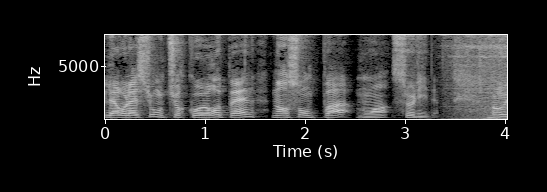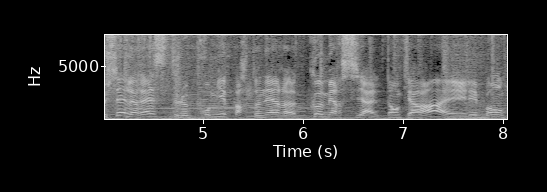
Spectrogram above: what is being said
les relations turco-européennes n'en sont pas moins solides. Bruxelles reste le premier partenaire commercial d'Ankara et les banques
